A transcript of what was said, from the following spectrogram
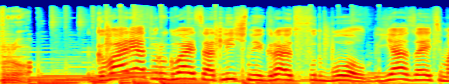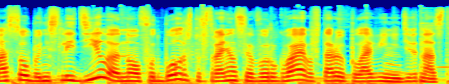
про. Говорят, уругвайцы отлично играют в футбол. Я за этим особо не следила, но футбол распространился в Уругвае во второй половине 19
